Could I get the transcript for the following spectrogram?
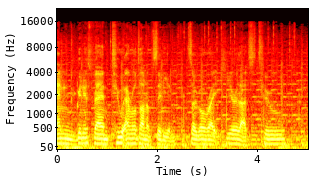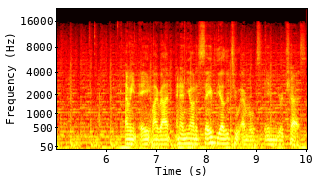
And you're to spend 2 emeralds on obsidian. So go right here, that's 2. I mean 8, my bad. And then you want to save the other 2 emeralds in your chest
